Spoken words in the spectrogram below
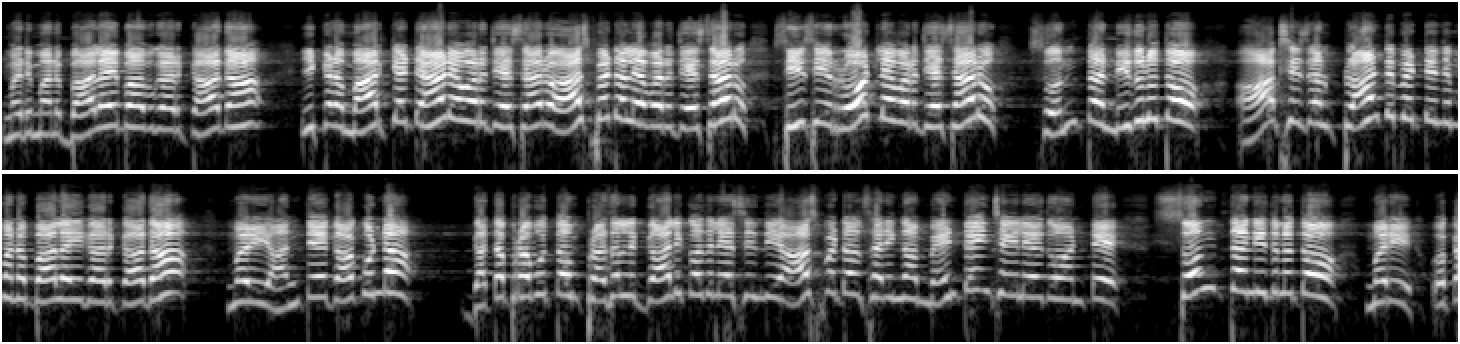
మరి మన బాలయ్య బాబు గారు కాదా? ఇక్కడ మార్కెట్ యాడ్ ఎవరు చేశారు? హాస్పిటల్ ఎవరు చేశారు? సీసీ రోడ్లు ఎవరు చేశారు? సొంత నిధులతో ఆక్సిజన్ ప్లాంట్ పెట్టింది మన బాలయ్య గారు కాదా? మరి అంతేకాకుండా గత ప్రభుత్వం ప్రజల్ని గాలి కొదిలేసింది హాస్పిటల్ సరిగా మెయింటైన్ చేయలేదు అంటే సొంత నిధులతో మరి ఒక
